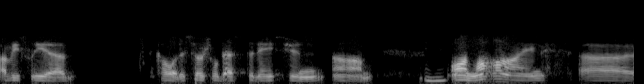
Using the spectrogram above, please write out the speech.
obviously a call it a social destination um, hmm online. Uh,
